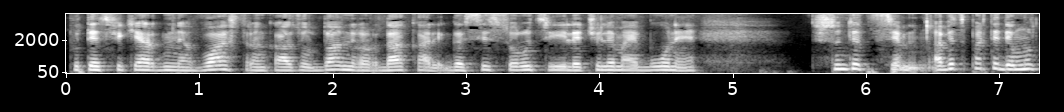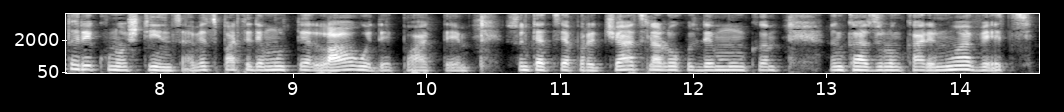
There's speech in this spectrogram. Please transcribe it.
puteți fi chiar dumneavoastră în cazul doamnelor, da, care găsiți soluțiile cele mai bune. Și sunteți, aveți parte de multă recunoștință, aveți parte de multe laude, poate, sunteți apreciați la locul de muncă, în cazul în care nu aveți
